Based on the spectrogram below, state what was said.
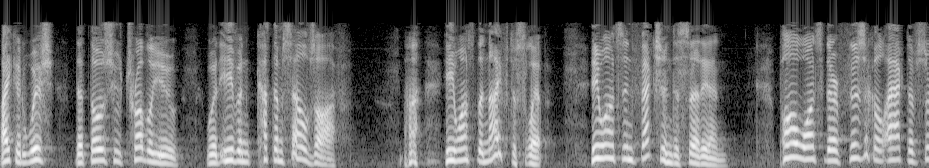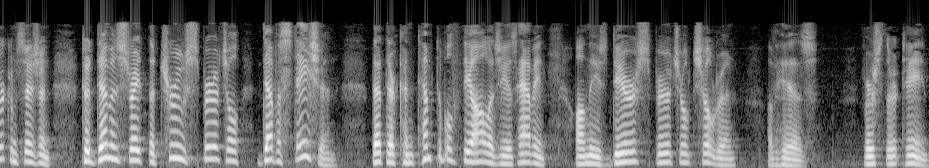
I could wish that those who trouble you would even cut themselves off. he wants the knife to slip. He wants infection to set in. Paul wants their physical act of circumcision to demonstrate the true spiritual devastation that their contemptible theology is having on these dear spiritual children of his. Verse 13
